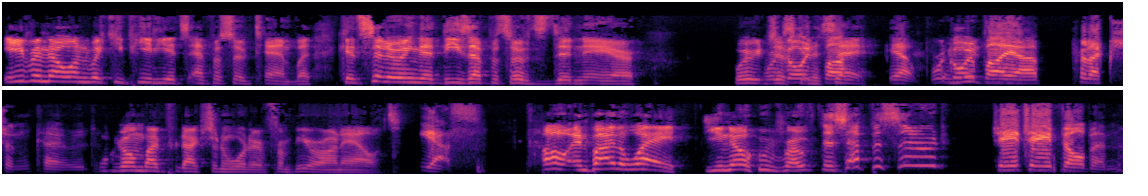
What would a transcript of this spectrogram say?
Even though on Wikipedia it's episode 10, but considering that these episodes didn't air, we're, We're just going to by, say yeah, we're going by a production code. we're going by production order from here on out. Yes. Oh, and by the way, do you know who wrote this episode? J.J. Philbin.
